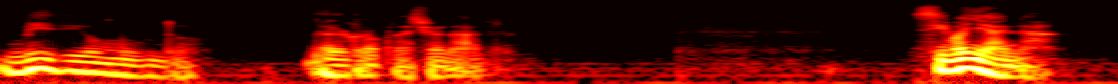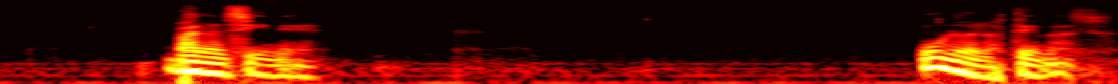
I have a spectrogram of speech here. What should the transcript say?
medio mundo del rock nacional. Si mañana van al cine, uno de los temas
